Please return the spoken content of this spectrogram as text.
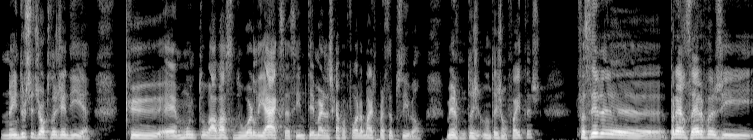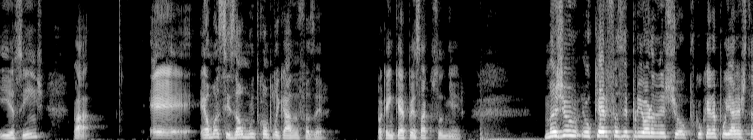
na indústria de jogos de hoje em dia, que é muito à base do early access e meter merdas cá para fora o mais depressa possível, mesmo que não estejam feitas, fazer uh, pré-reservas e, e assim, pá, é, é uma decisão muito complicada de fazer para quem quer pensar com o seu dinheiro. Mas eu, eu quero fazer prior deste jogo porque eu quero apoiar esta,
